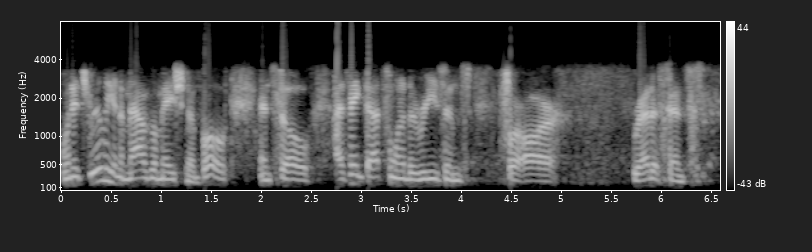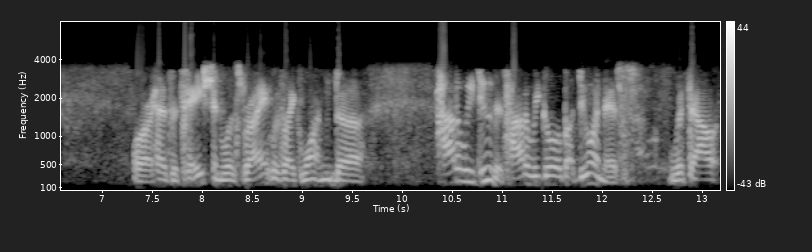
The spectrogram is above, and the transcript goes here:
when it's really an amalgamation of both. And so I think that's one of the reasons for our reticence or hesitation was right was like wanting to how do we do this? How do we go about doing this without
